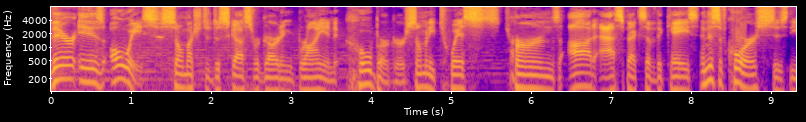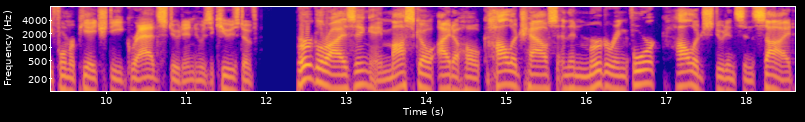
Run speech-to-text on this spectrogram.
There is always so much to discuss regarding Bryan Kohberger. So many twists, turns, odd aspects of the case. And this, of course, is the former PhD grad student who is accused of burglarizing a Moscow, Idaho college house and then murdering four college students inside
